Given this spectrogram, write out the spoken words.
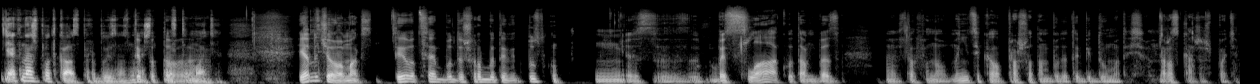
Як наш подкаст приблизно, знаєш, Типу в того, форматі. Я до чого, Макс? Ти оце будеш робити відпустку без слаку, там, без е, телефону. Мені цікаво, про що там буде тобі думатися. Розкажеш потім.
